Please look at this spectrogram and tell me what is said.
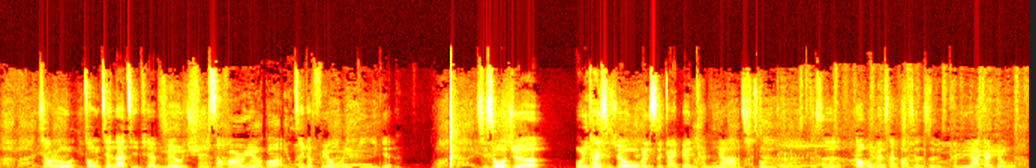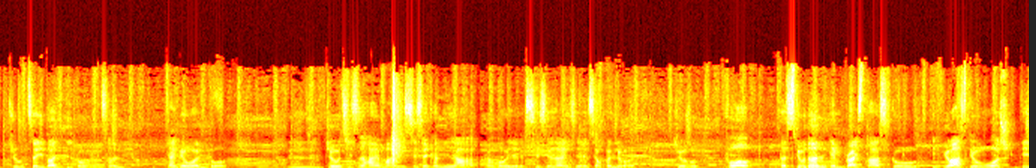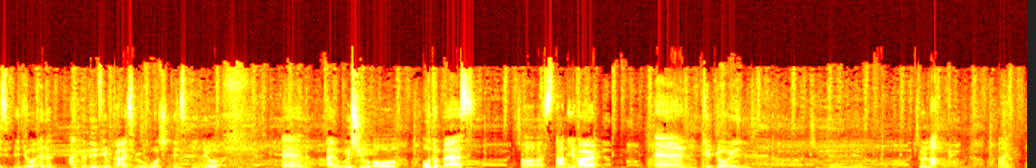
假如中间那几天没有去 safari 的话，这个费用会低一点。其实我觉得。我一开始觉得我会是改变肯尼亚其中一个人，可是到后面才发现是肯尼亚改变我，就这一段义工旅程改变我很多。嗯，就其实还蛮谢谢肯尼亚，然后也谢谢那一些小朋友。就 for the student in Bright Star School, if you are still watch this video, and I believe you guys will watch this video, and I wish you all all the best. Uh, study hard and keep going. Mm, good luck. Bye.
